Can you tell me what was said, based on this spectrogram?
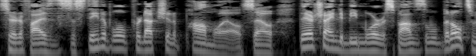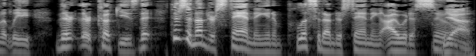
certifies the sustainable production of palm oil. So they're trying to be more responsible, but ultimately they're, they're cookies. There- There's an understanding, an implicit understanding, I would assume, Yeah.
